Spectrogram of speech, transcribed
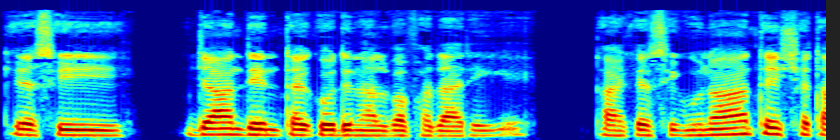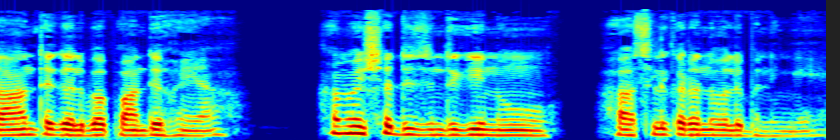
ਕਿ ਅਸੀਂ ਜਾਨ ਦੇਣ ਤੱਕ ਉਹਦੇ ਨਾਲ ਵਫਾਦਾਰ ਰਹੀਏ ਤਾਂ ਕਿ ਅਸੀਂ ਗੁਨਾਹ ਤੇ ਸ਼ੈਤਾਨ ਤੇ ਗਲਬਾ ਪਾਉਂਦੇ ਹੋਈਆਂ ਹਮੇਸ਼ਾ ਦੀ ਜ਼ਿੰਦਗੀ ਨੂੰ ਹਾਸਲ ਕਰਨ ਵਾਲੇ ਬਣੀਏ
